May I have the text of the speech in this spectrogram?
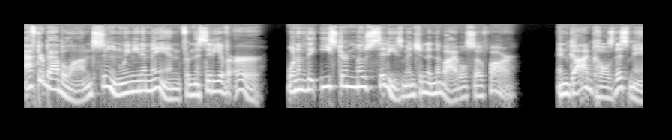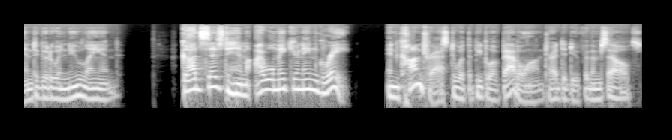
After Babylon, soon we meet a man from the city of Ur, one of the easternmost cities mentioned in the Bible so far. And God calls this man to go to a new land. God says to him, I will make your name great, in contrast to what the people of Babylon tried to do for themselves.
